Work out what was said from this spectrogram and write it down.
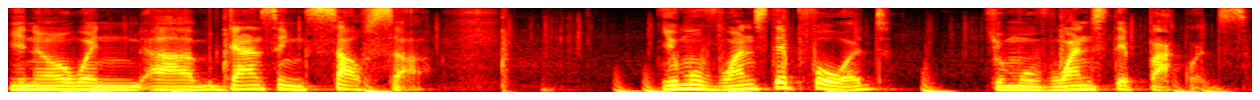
You know, when um, dancing salsa, you move one step forward, you move one step backwards.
